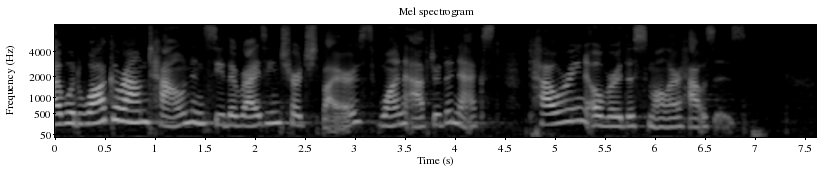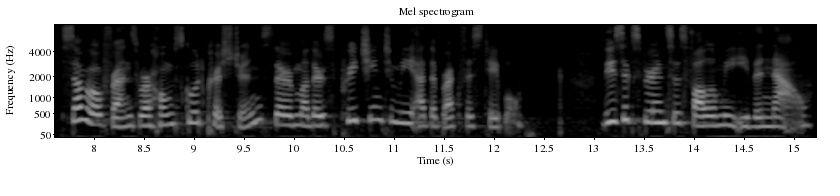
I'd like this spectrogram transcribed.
I would walk around town and see the rising church spires, one after the next, towering over the smaller houses. Several friends were homeschooled Christians, their mothers preaching to me at the breakfast table. These experiences follow me even now.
